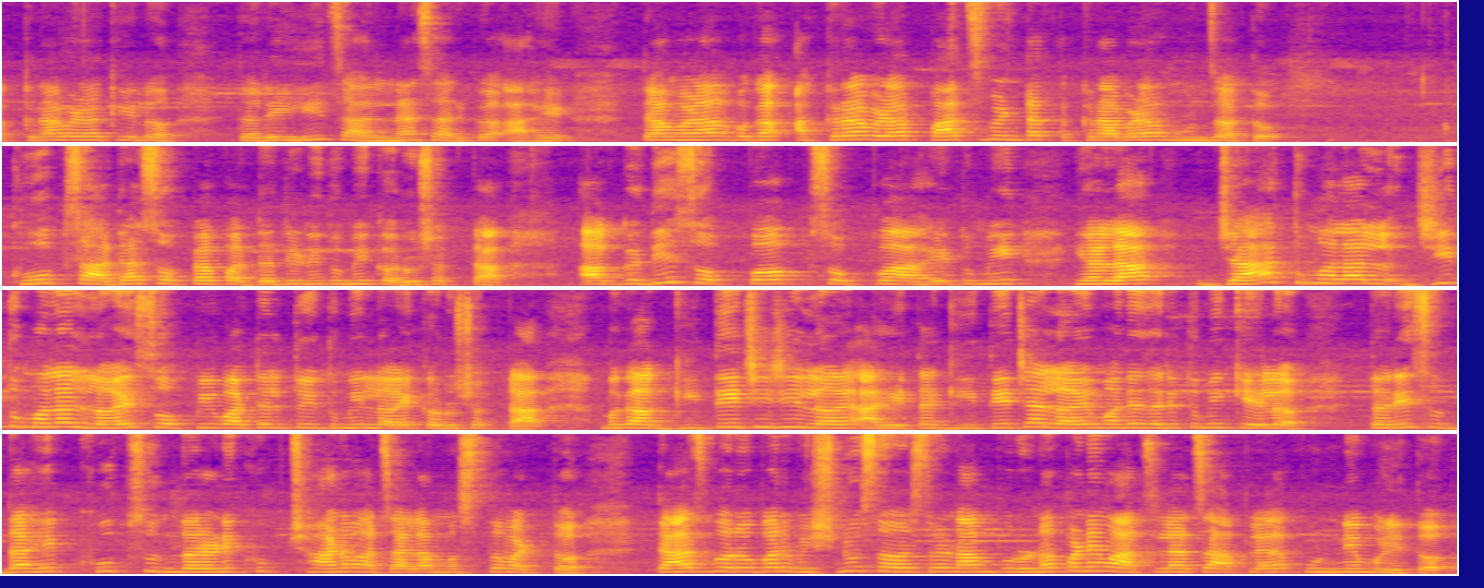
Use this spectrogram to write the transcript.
अकरा वेळा केलं तरीही चालण्यासारखं आहे. त्यामुळे बघा अकरा वेळा पाच मिनटात अकरा वेळा होऊन जातं. खूप साध्या सोप्या पद्धतीने तुम्ही करू शकता. अगदी सोपं सोपं आहे. तुम्ही ह्याला ज्या तुम्हाला जी तुम्हाला लय सोपी वाटेल ती तुम्ही लय करू शकता. बघा गीतेची जी लय आहे त्या गीतेच्या लयमध्ये जरी तुम्ही केलं तरीसुद्धा हे खूप सुंदर आणि खूप छान वाचायला मस्त वाटतं. त्याचबरोबर विष्णू सहस्रनाम पूर्णपणे वाचल्याचं आपल्याला पुण्य मिळतं.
